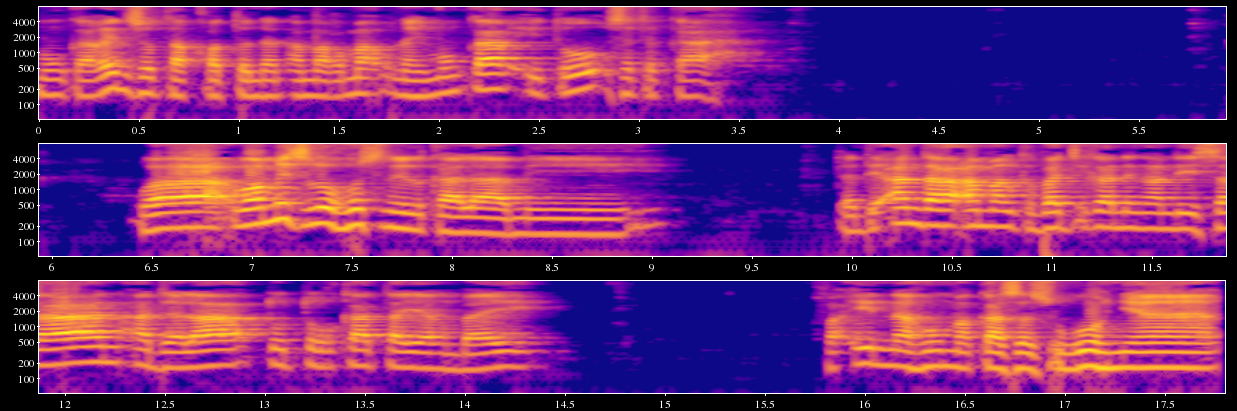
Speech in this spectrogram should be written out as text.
mungkarin sutaqatun dan amar ma'ruf nahi mungkar itu sedekah. Wa, wa mislu husnil kalami dan di antara amal kebajikan dengan lisan adalah tutur kata yang baik. Fa'innahu maka sesungguhnya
